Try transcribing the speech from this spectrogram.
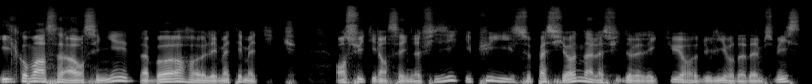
Il commence à enseigner d'abord euh, les mathématiques. Ensuite, il enseigne la physique et puis il se passionne à la suite de la lecture du livre d'Adam Smith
